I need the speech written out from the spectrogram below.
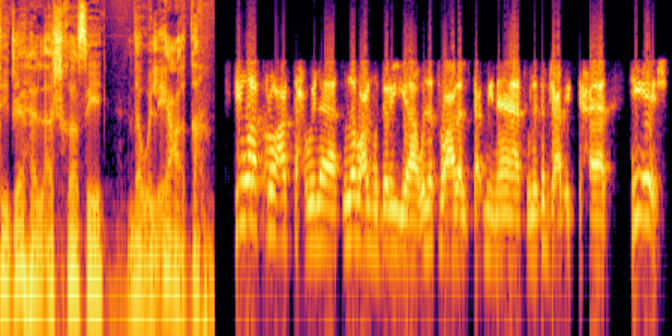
تجاه الأشخاص ذوي الإعاقة. هي ورقه تروح على التحويلات ولا تروح على المديرية ولا تروح على التأمينات ولا ترجع على الاتحاد، هي إيش؟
